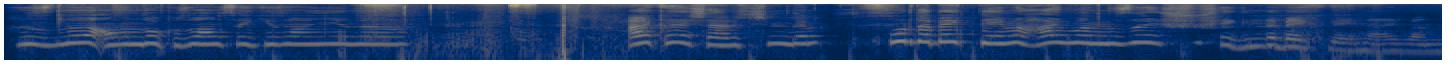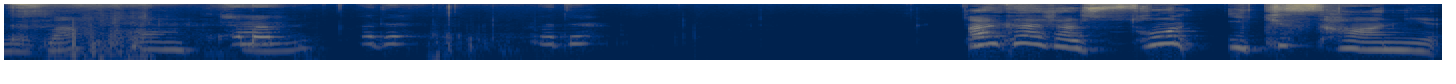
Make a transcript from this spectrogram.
Hızlı 19, 18, 17. Arkadaşlar şimdi burada bekleyin ve hayvanınızı şu şekilde bekleyin hayvanınızla. Tamam. Hadi. Hadi. Arkadaşlar son 2 saniye.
